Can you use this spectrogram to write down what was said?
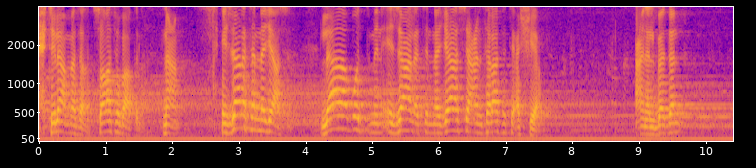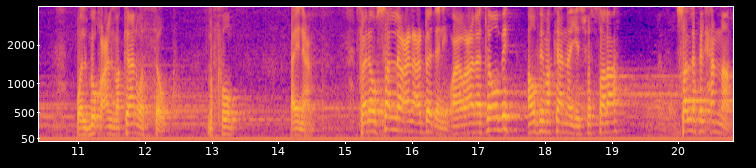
احتلام مثلا صلاته باطلة. نعم. إزالة النجاسة. لابد من إزالة النجاسة عن ثلاثة أشياء. عن البدن والبقعة المكان والثوب. مفهوم؟ أي نعم. فلو صلوا على بدنه أو على ثوبه أو في مكان نجس في الصلاة صلى في الحمام.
